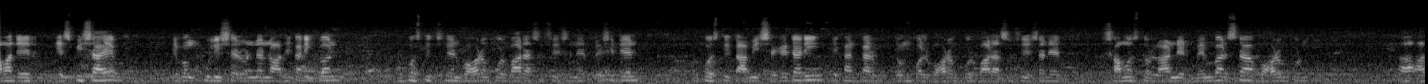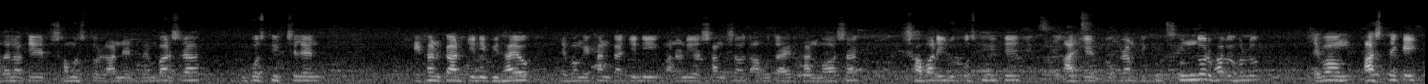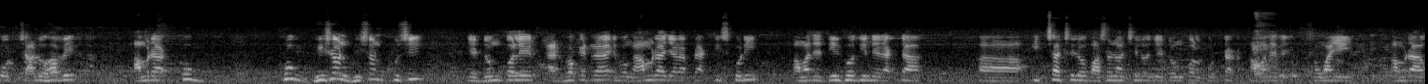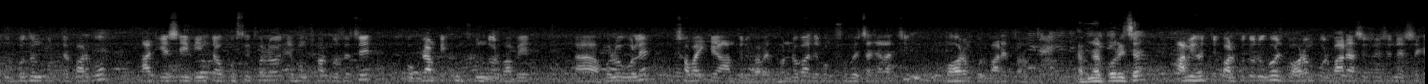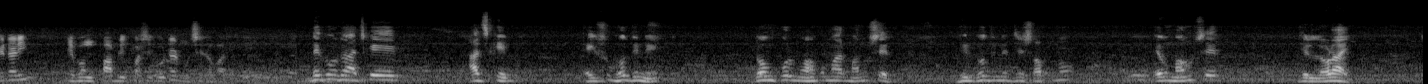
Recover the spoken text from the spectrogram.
আমাদের এসপি সাহেব এবং পুলিশের অন্যান্য আধিকারিকগণ, উপস্থিত ছিলেন বহরমপুর বার অ্যাসোসিয়েশনের প্রেসিডেন্ট উপস্থিত আমি সেক্রেটারি এখানকার দমকল বহরমপুর বার অ্যাসোসিয়েশনের সমস্ত লার্নেড মেম্বার্সরা বহরমপুর আদালতের সমস্ত লার্নেড মেম্বার্সরা উপস্থিত ছিলেন এখানকার যিনি বিধায়ক এবং এখানকার যিনি মাননীয় সাংসদ আবু তাহের খান মহাশয়, সবারই উপস্থিতিতে আজকের প্রোগ্রামটি খুব সুন্দরভাবে হলো এবং আজ থেকেই কোর্ট চালু হবে। আমরা খুব খুব ভীষণ ভীষণ খুশি যে ডোমকলের অ্যাডভোকেটরা এবং আমরা যারা প্র্যাকটিস করি, আমাদের দীর্ঘদিনের একটা ইচ্ছা ছিল, বাসনা ছিল যে ডোমকল কোর্টটা আমাদের সময়েই আমরা উদ্বোধন করতে পারব। আজকে সেই দিনটা উপস্থিত হলো এবং সর্বশেষে প্রোগ্রামটি খুব সুন্দরভাবে হলো বলে সবাইকে আন্তরিকভাবে ধন্যবাদ এবং শুভেচ্ছা জানাচ্ছি বহরমপুর বারের তরফ থেকে। আপনার পরিচয়? আমি হচ্ছে কল্পতরু ঘোষ বহরমপুর বার অ্যাসোসিয়েশনের সেক্রেটারি এবং পাবলিক প্রসিকিউটর মুর্শিদাবাদ। দেখুন আজকে আজকে এই শুভ দিনে দমকল মহকুমার মানুষের দীর্ঘদিনের যে স্বপ্ন এবং মানুষের যে লড়াই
